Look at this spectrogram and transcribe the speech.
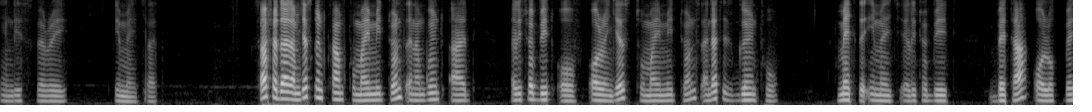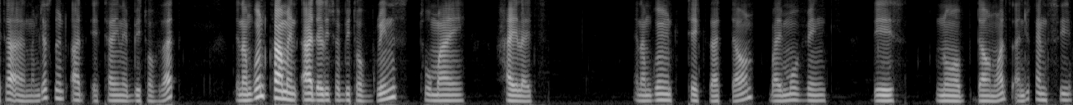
in this very image. So after that, I'm just going to come to my midtones and I'm going to add a little bit of oranges to my midtones and that is going to make the image a little bit better or look better and I'm just going to add a tiny bit of that. Then I'm going to come and add a little bit of greens to my highlights. And I'm going to take that down by moving this knob downwards. And you can see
